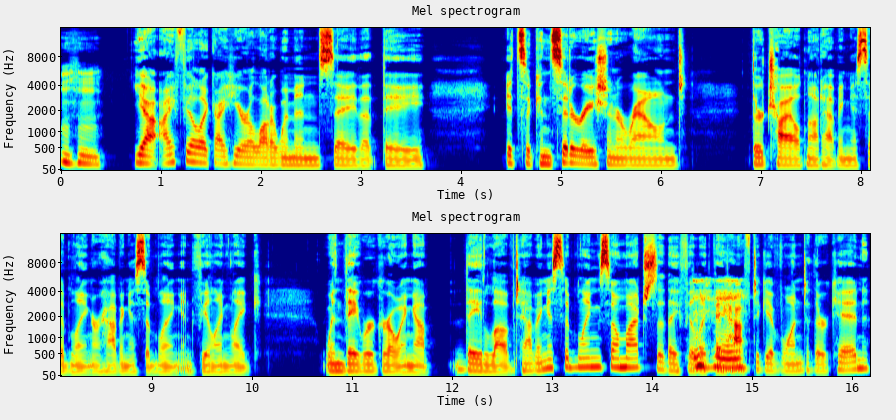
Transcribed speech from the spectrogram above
Mm-hmm. Yeah, I feel like I hear a lot of women say that they, it's a consideration around their child not having a sibling or having a sibling and feeling like when they were growing up, they loved having a sibling so much. So they feel mm-hmm. like they mm-hmm. have to give one to their kid.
